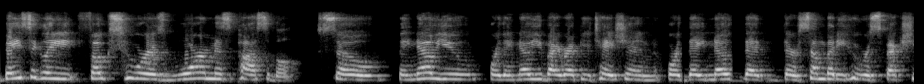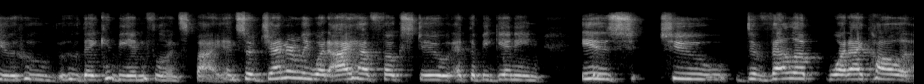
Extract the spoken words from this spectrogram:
basically folks who are as warm as possible. So they know you, or they know you by reputation, or they know that there's somebody who respects you who, who they can be influenced by. And so, generally, what I have folks do at the beginning is to develop what I call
